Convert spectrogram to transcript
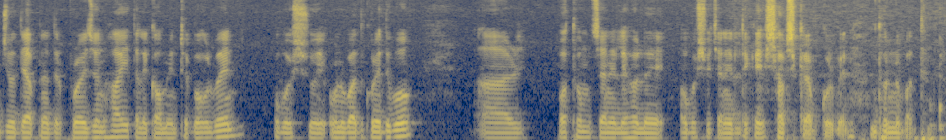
যদি আপনাদের প্রয়োজন হয়, তাহলে কমেন্টে বলবেন। অবশ্যই অনুবাদ করে দেব। আর প্রথম চ্যানেলে হলে অবশ্যই চ্যানেলটিকে সাবস্ক্রাইব করবেন। ধন্যবাদ।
